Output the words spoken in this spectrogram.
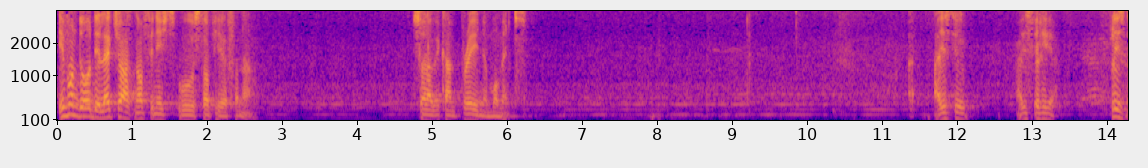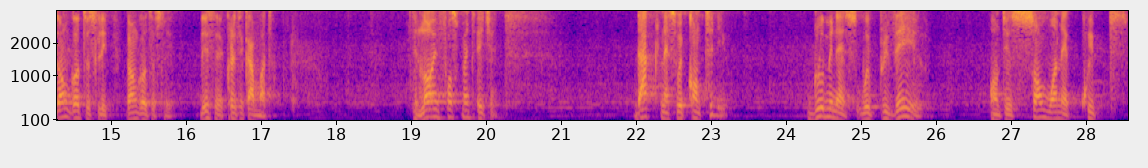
even though the lecture has not finished, we will stop here for now. So that we can pray in a moment. Are you still are you still here? Please don't go to sleep. Don't go to sleep. This is a critical matter. The law enforcement agent. Darkness will continue. Gloominess will prevail until someone equipped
